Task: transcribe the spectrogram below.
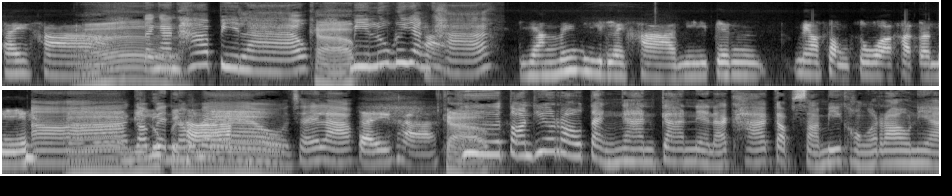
ใช่ค่ะ แต่งงานห้าปีแล้ว มีลูกหรือยังคะ ยังไม่มีเลยค่ะ มีเป็น แมวสองตัวค่ะตอนนี้อ่าก็เป็นน้องแมวใช่แล้วใช่ค่ะ คือตอนที่เราแต่งงานกันเนี่ยนะคะ กับสามีของเราเนี่ย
